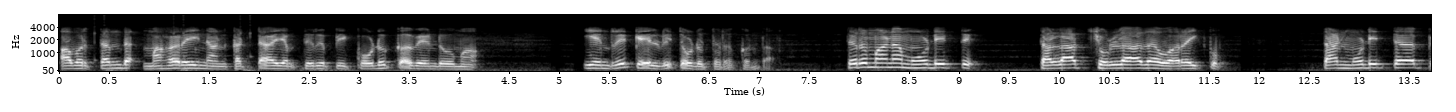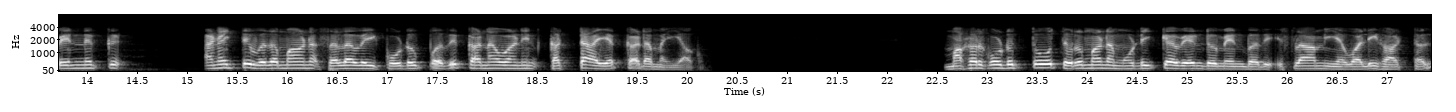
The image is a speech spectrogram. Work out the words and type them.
அவர் தந்த மகரை நான் கட்டாயம் திருப்பி கொடுக்க வேண்டுமா? என்று கேள்வி தொடுத்திருக்கின்றார். திருமணம் முடித்து தலாக் சொல்லாத வரைக்கும் தான் முடித்த பெண்ணுக்கு அனைத்து விதமான செலவை கொடுப்பது கணவனின் கட்டாய கடமையாகும். மகர் கொடுத்தோ திருமணம் முடிக்க வேண்டும் என்பது இஸ்லாமிய வழிகாட்டல்.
